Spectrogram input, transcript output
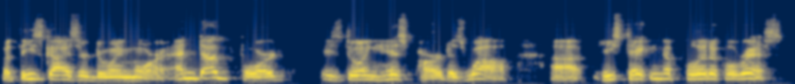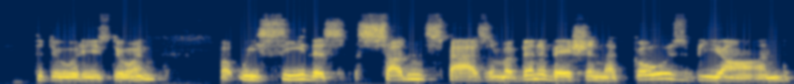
But these guys are doing more. And Doug Ford is doing his part as well. Uh, he's taking a political risk to do what he's doing. But we see this sudden spasm of innovation that goes beyond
